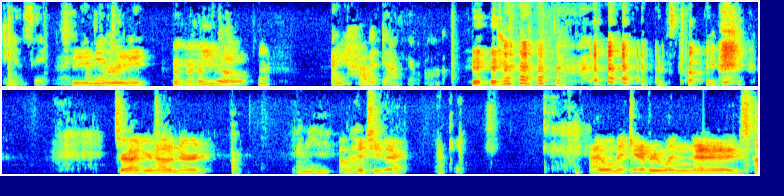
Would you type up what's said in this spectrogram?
I can't say it right. I, mean, C3. Yo. I have it down here wrong. it's funny. That's right, you're not a nerd. I mean, I'll no. get you there. Okay. I will make everyone nerds.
